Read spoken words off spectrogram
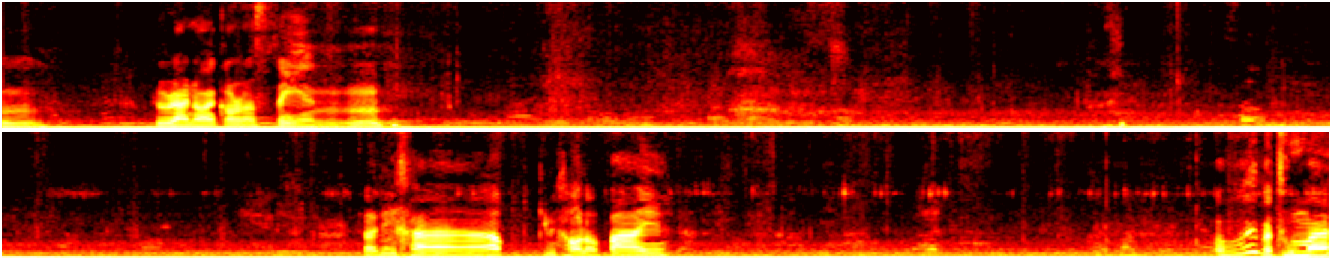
ลพี่ราน้อยกรเสิน วัสดีครับ กินข้าวเราไปโอ้ยปทุมมา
